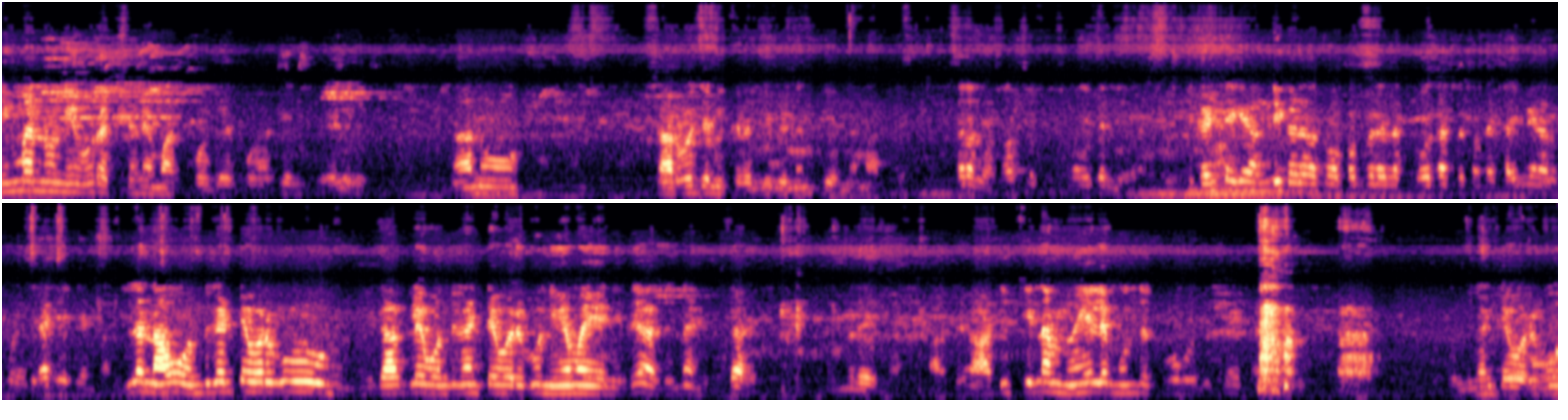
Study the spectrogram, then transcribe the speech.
ನಿಮ್ಮನ್ನು ನೀವು ರಕ್ಷಣೆ ಮಾಡಿಕೊಳ್ಬೇಕು ಹಾಗೆ ಅಂತ ಹೇಳಿ ನಾನು ಸಾರ್ವಜನಿಕರಲ್ಲಿ ವಿನಂತಿಯನ್ನು ಮಾಡ್ತೇನೆ. ಸರ್ ಅಲ್ವಾ ಸಂಸ್ಕೃತಿ ಸಮಯದಲ್ಲಿ ಇಷ್ಟು ಗಂಟೆಗೆ ಅಂಗಡಿಗಳು ಅಥವಾ ಪಬ್ಗಳೆಲ್ಲ ಕ್ಲೋಸ್ ಆಗ್ಬೇಕು ಅಂತ ಟೈಮ್ ಏನಾದರೂ ಕೊಡ್ತೀರಾ? ಹೇಗೆ ಅಂತ? ಇಲ್ಲ ನಾವು ಒಂದು ಗಂಟೆವರೆಗೂ ಈಗಾಗಲೇ ಒಂದು ಗಂಟೆವರೆಗೂ ನಿಯಮ ಏನಿದೆ ಅದನ್ನು ಹೇಳ್ತಾರೆ. ತೊಂದರೆ ಇಲ್ಲ. ಅದು ಅದಕ್ಕಿಂತ ಮೇಲೆ ಮುಂದಕ್ಕೆ ಹೋಗೋದಕ್ಕೆ ಒಂದು ಗಂಟೆವರೆಗೂ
